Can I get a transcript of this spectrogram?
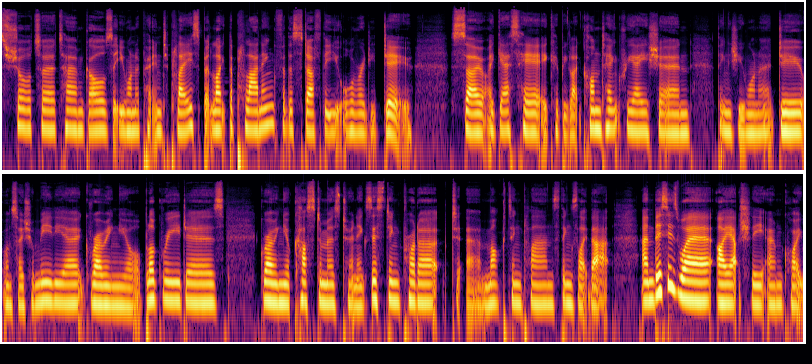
shorter term goals that you want to put into place, but like the planning for the stuff that you already do. So I guess here it could be like content creation, things you want to do on social media, growing your blog readers, growing your customers to an existing product, uh, marketing plans, things like that. And this is where I actually am quite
